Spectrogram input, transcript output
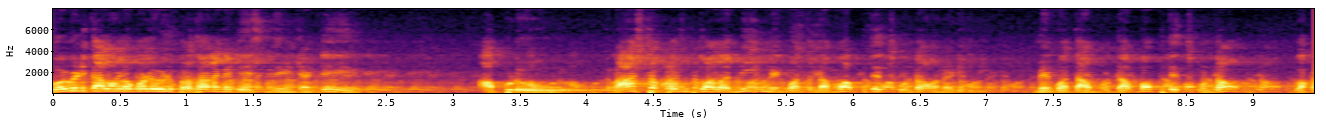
కోవిడ్ కాలంలో కూడా వీళ్ళు ప్రధానంగా చేసింది ఏంటంటే అప్పుడు రాష్ట్ర ప్రభుత్వాలన్నీ మేము కొంత డబ్బు అప్పు తెచ్చుకుంటాం అని అడిగింది. మేము కొంత అప్పు డబ్బు అప్పు తెచ్చుకుంటాం. ఒక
